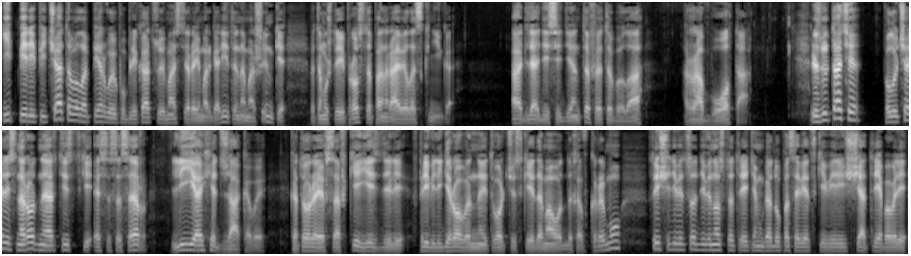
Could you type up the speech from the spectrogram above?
и перепечатывала первую публикацию «Мастера и Маргариты» на машинке, потому что ей просто понравилась книга. А для диссидентов это была работа. В результате получались народные артистки СССР Лия Хеджаковы, которые в Совке ездили в привилегированные творческие дома отдыха в Крыму, в 1993 году по-советски вереща требовали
